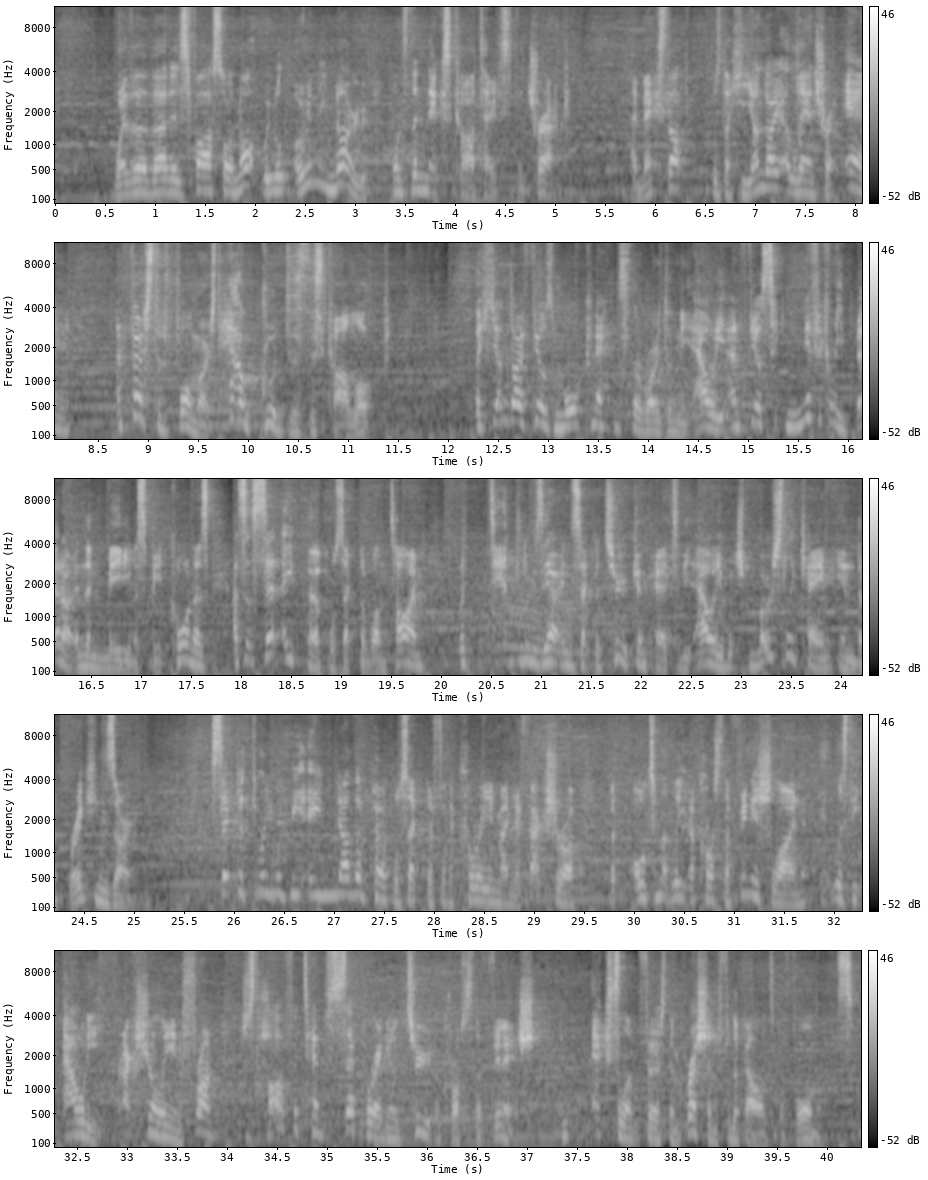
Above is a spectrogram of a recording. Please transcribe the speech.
Whether that is fast or not, we will only know once the next car takes the track. And next up was the Hyundai Elantra N, and first and foremost, how good does this car look? The Hyundai feels more connected to the road than the Audi and feels significantly better in the medium speed corners as it set a purple sector one time, but did lose out in sector 2 compared to the Audi which mostly came in the braking zone. Sector 3 would be another purple sector for the Korean manufacturer, but ultimately across the finish line, it was the Audi fractionally in front, just half a tenth separating the two across the finish. An excellent first impression for the balanced performance.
